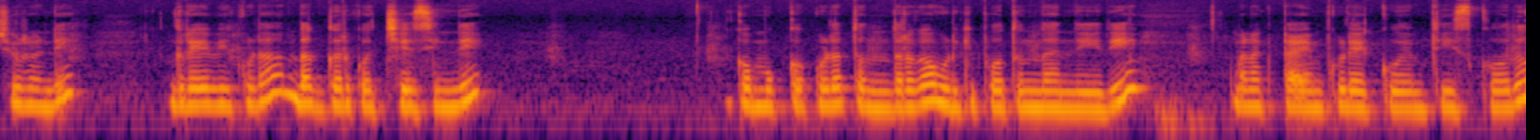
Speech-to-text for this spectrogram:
చూడండి. గ్రేవీ కూడా దగ్గరకు వచ్చేసింది. ఒక ముక్క కూడా తొందరగా ఉడికిపోతుందండి ఇది. మనకు టైం కూడా ఎక్కువ ఏం తీసుకోదు.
